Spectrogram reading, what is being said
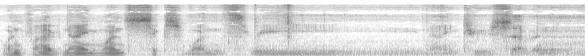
One five nine one six one three nine two seven.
